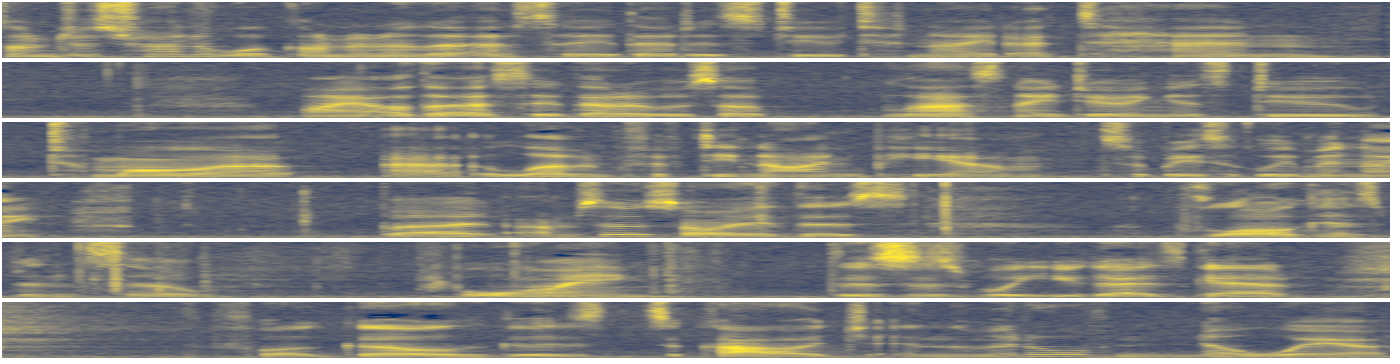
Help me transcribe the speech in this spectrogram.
So I'm just trying to work on another essay that is due tonight at 10. My other essay that I was up last night doing is due tomorrow at, at 11.59 p.m. So basically midnight. But I'm so sorry this vlog has been so boring. This is what you guys get for a girl who goes to college in the middle of nowhere.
